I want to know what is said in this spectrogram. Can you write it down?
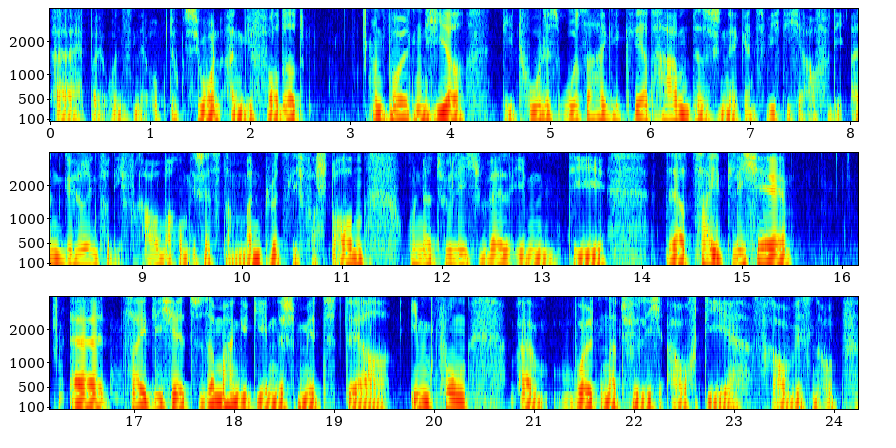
äh, bei uns eine Obduktion angefordert und wollten hier die Todesursache geklärt haben. Das ist eine ganz wichtige auch für die Angehörigen, für die Frau. Warum ist jetzt der Mann plötzlich verstorben? Und natürlich, weil eben die, der zeitliche äh, zeitliche Zusammenhang gegeben ist mit der Impfung, äh, wollten natürlich auch die Frau wissen, ob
